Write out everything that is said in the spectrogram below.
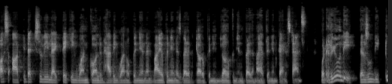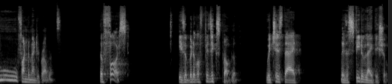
us architecturally like taking one call and having one opinion and my opinion is better than your opinion, your opinion is better than my opinion kind of stance. But really, there's only two fundamental problems. The first is a bit of a physics problem, which is that there's a speed of light issue,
